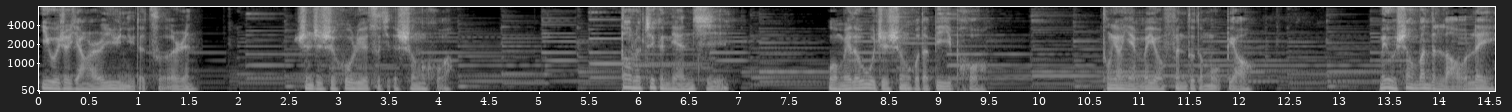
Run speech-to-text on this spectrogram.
意味着养儿育女的责任，甚至是忽略自己的生活。到了这个年纪，我没了物质生活的逼迫，同样也没有奋斗的目标，没有上班的劳累。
